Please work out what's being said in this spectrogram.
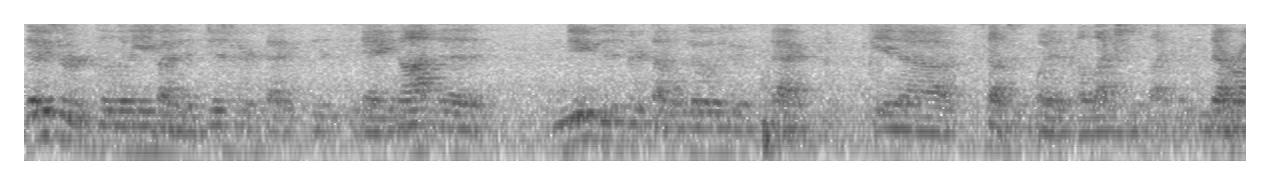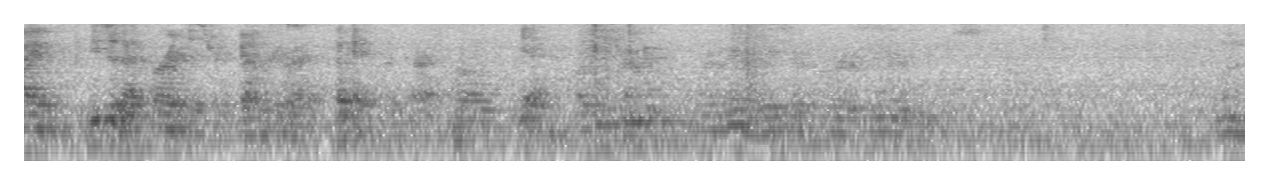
those are delineated by the districts that exist today, not the new districts that will go into effect in uh, subsequent election cycles. Is that right? These are the current district That's boundaries. correct. Okay, Well, yeah. well, just remember, remember, these are for interviews. When we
